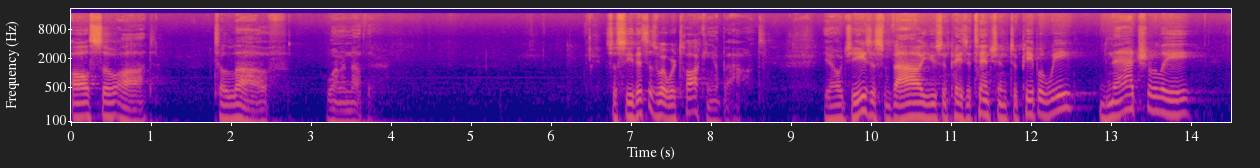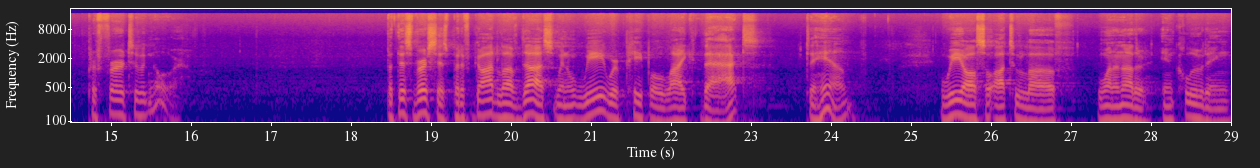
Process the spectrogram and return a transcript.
also ought to love one another. So, see, this is what we're talking about. You know, Jesus values and pays attention to people we naturally prefer to ignore. But this verse says, But if God loved us when we were people like that to Him, we also ought to love one another, including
